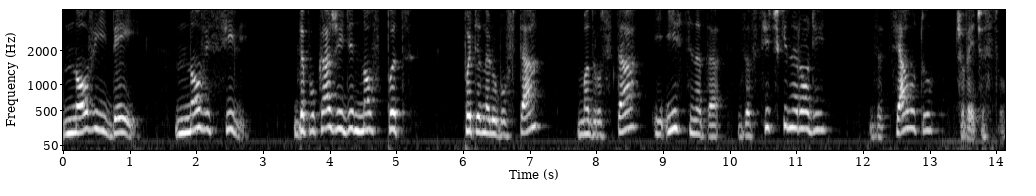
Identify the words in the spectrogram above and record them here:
нови идеи, нови сили, да покаже един нов път, пътя на любовта, мъдростта и истината за всички народи, за цялото човечество.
